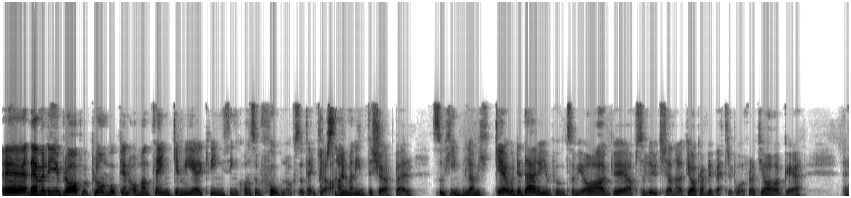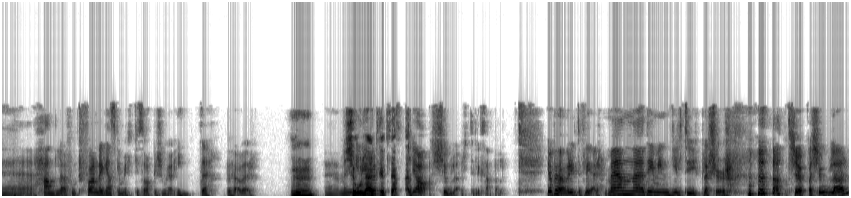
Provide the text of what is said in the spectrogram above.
Eh, nej men det är ju bra för plånboken om man tänker mer kring sin konsumtion också tänker jag. Absolut. Att man inte köper så himla mycket. Och det där är ju en punkt som jag eh, absolut känner att jag kan bli bättre på. För att jag eh, eh, handlar fortfarande ganska mycket saker som jag inte behöver. Mm. Eh, Kjolar till exempel. Ja, kjolar till exempel. Jag behöver inte fler, men eh, det är min guilty pleasure att köpa kjolar.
